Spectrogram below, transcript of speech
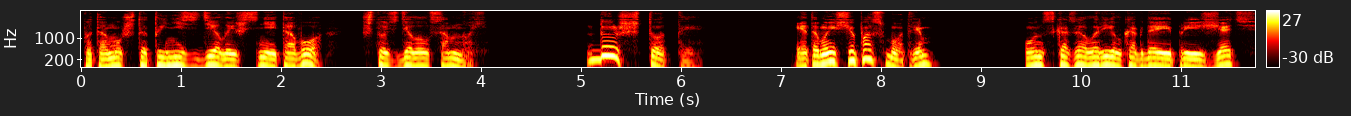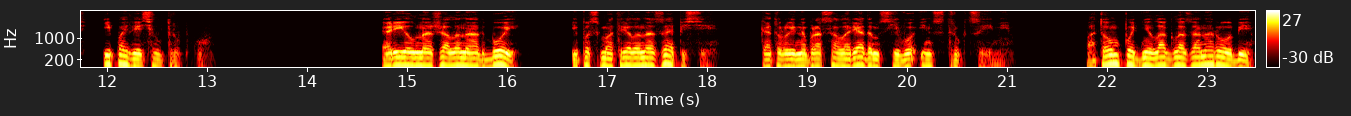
потому что ты не сделаешь с ней того, что сделал со мной. Да что ты! Это мы еще посмотрим. Он сказал Рил, когда ей приезжать, и повесил трубку. Рил нажала на отбой и посмотрела на записи, которые набросала рядом с его инструкциями. Потом подняла глаза на Робби,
